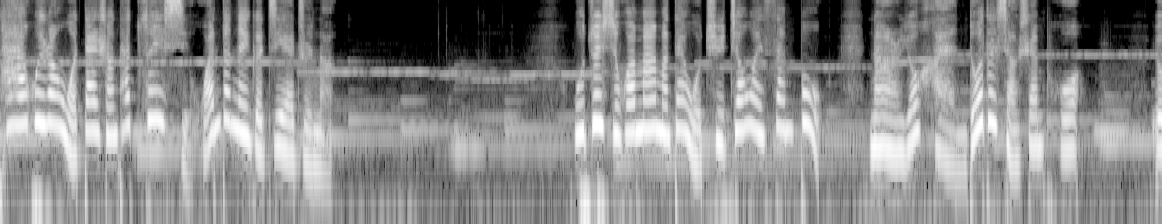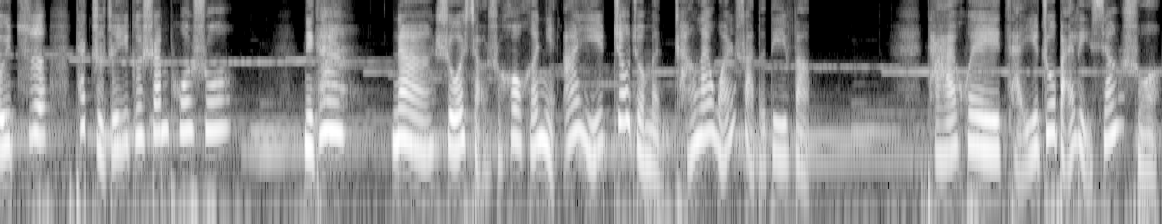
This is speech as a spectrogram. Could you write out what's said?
她还会让我戴上她最喜欢的那个戒指呢。我最喜欢妈妈带我去郊外散步，那儿有很多的小山坡。有一次，她指着一个山坡说：“你看，那是我小时候和你阿姨、舅舅们常来玩耍的地方。”她还会采一株百里香，说：“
